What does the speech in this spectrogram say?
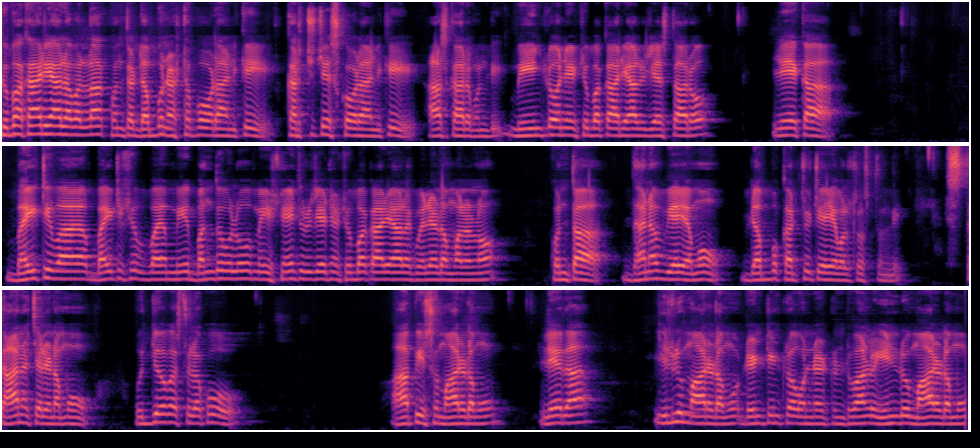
శుభకార్యాల వల్ల కొంత డబ్బు నష్టపోవడానికి ఖర్చు చేసుకోవడానికి ఆస్కారం ఉంది. మీ ఇంట్లోనే శుభకార్యాలు చేస్తారో లేక బయటి వా బయటి శుభ మీ బంధువులు మీ స్నేహితులు చేసిన శుభకార్యాలకు వెళ్ళడం వలన కొంత ధన వ్యయము డబ్బు ఖర్చు చేయవలసి వస్తుంది. స్థాన చలనము ఉద్యోగస్తులకు ఆఫీసు మారడము లేదా ఇల్లు మారడము రెంటింట్లో ఉన్నటువంటి వాళ్ళు ఇండ్లు మారడము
